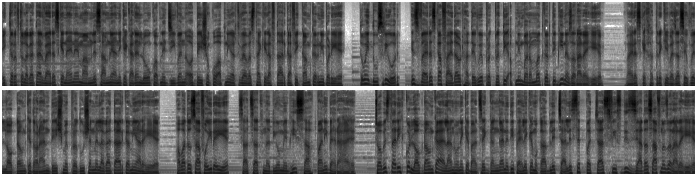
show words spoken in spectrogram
एक तरफ़ तो लगातार वायरस के नए नए मामले सामने आने के कारण लोगों को अपने जीवन और देशों को अपनी अर्थव्यवस्था की रफ्तार काफ़ी कम करनी पड़ी है तो वहीं दूसरी ओर इस वायरस का फ़ायदा उठाते हुए प्रकृति अपनी मरम्मत करती भी नज़र आ रही है। वायरस के खतरे की वजह से हुए लॉकडाउन के दौरान देश में प्रदूषण में लगातार कमी आ रही है। हवा तो साफ़ हो ही रही है साथ साथ नदियों में भी साफ़ पानी बह रहा है। 24 तारीख को लॉकडाउन का ऐलान होने के बाद से गंगा नदी पहले के मुकाबले 40 से 50 फ़ीसदी ज़्यादा साफ़ नज़र आ रही है।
